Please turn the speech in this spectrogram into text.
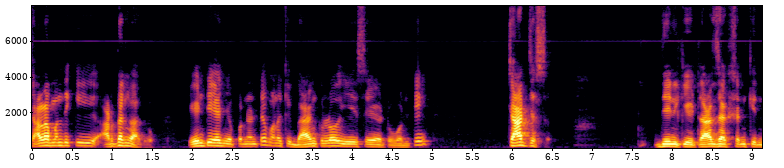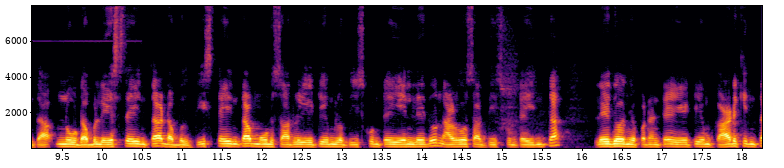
చాలామందికి అర్థం కాదు. ఏంటి అని చెప్పనంటే మనకి బ్యాంకులో వేసేటువంటి ఛార్జెస్ దీనికి ట్రాన్సాక్షన్కి ఇంత నువ్వు డబ్బులు వేస్తే ఇంత డబ్బులు తీస్తే ఇంత మూడు సార్లు ఏటీఎంలో తీసుకుంటే ఏం లేదు నాలుగోసారి తీసుకుంటే ఇంత లేదు అని చెప్పనంటే ఏటీఎం కార్డుకి ఇంత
